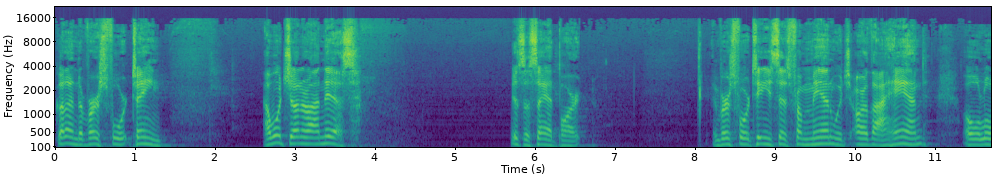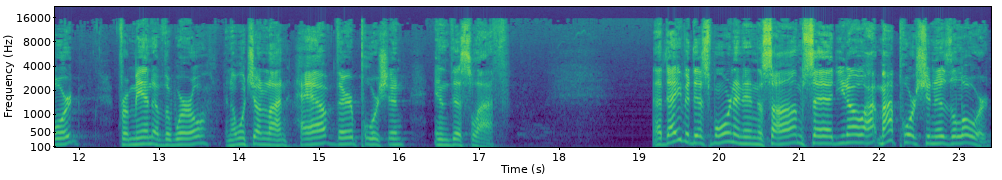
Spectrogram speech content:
Go down to verse 14. I want you to underline this. It's a sad part. In verse 14, he says, From men which are thy hand, O Lord, from men of the world, and I want you to underline, have their portion in this life. Now, David this morning in the psalm said, You know, my portion is the Lord.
